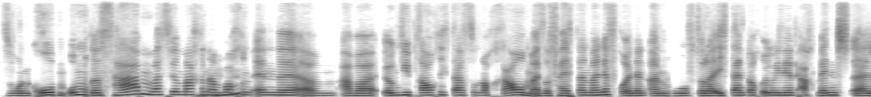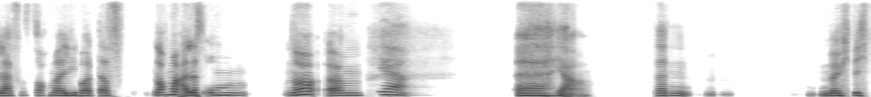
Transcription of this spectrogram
so einen groben Umriss haben, was wir machen am Mhm. Wochenende. Ähm, aber irgendwie brauche ich da so noch Raum. Also falls dann mal eine Freundin anruft oder ich dann doch irgendwie denke, ach Mensch, äh, lass uns doch mal lieber das nochmal alles um, ne? Ähm, Ja. äh, ja, dann möchte ich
